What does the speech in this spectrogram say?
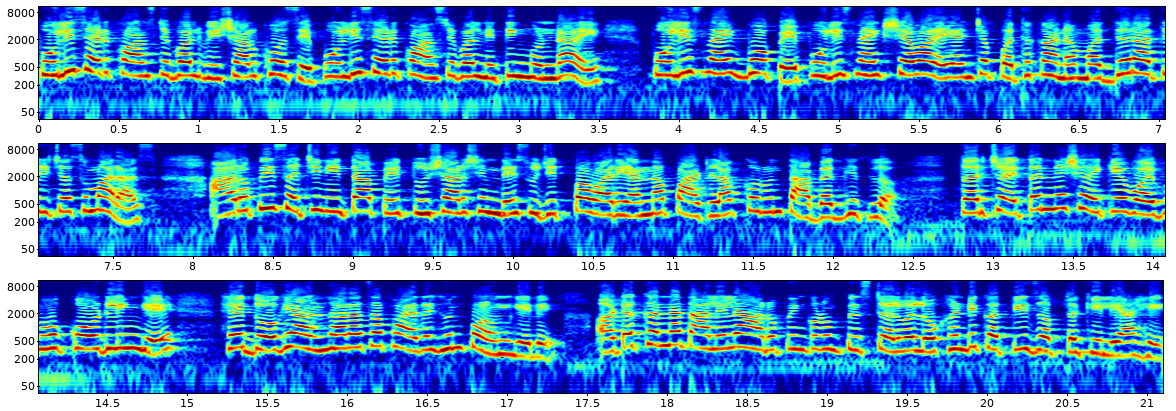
police head constable Vishal Khose police head constable Nitin Gundale police Naik Bhope police Naik Shewale यांच्या पथकानं मध्यरात्रीच्या सुमारास आरोपी सचिन इतापे तुषार शिंदे सुजित पवार यांना पाठलाग करून ताब्यात घेतलं. तर चैतन्य शेळके वैभव कोडलिंगे हे दोघे अंधाराचा फायदा घेऊन पळून गेले. अटक करण्यात आलेल्या आरोपींकडून पिस्टल व लोखंडी कत्ती जप्त केली आहे.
